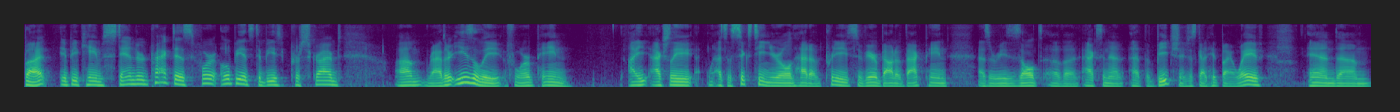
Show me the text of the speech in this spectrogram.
but it became standard practice for opiates to be prescribed um, rather easily for pain. I actually, as a 16 year old, had a pretty severe bout of back pain as a result of an accident at the beach. I just got hit by a wave. And um,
